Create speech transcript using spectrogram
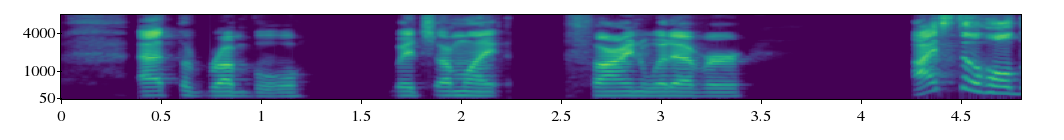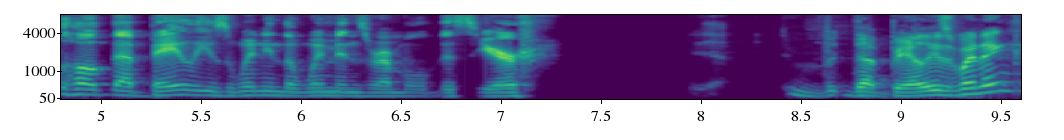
at the Rumble, which I'm like, fine, whatever. I still hold the hope that Bayley's winning the women's Rumble this year. B- that Bayley's winning.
